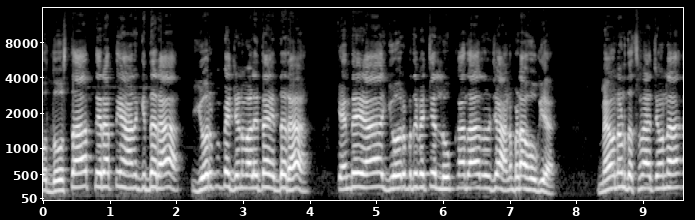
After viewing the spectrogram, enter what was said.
ਉਹ ਦੋਸਤਾ, ਤੇਰਾ ਧਿਆਨ ਕਿੱਧਰ ਆ? ਯੂਰਪ ਭੇਜਣ ਵਾਲੇ ਤਾਂ ਇੱਧਰ ਆ। ਕਹਿੰਦੇ ਆ, ਯੂਰਪ ਦੇ ਵਿੱਚ ਲੋਕਾਂ ਦਾ ਰੁਝਾਨ ਬੜਾ ਹੋ ਗਿਆ। ਮੈਂ ਉਹਨਾਂ ਨੂੰ ਦੱਸਣਾ ਚਾਹੁੰਦਾ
